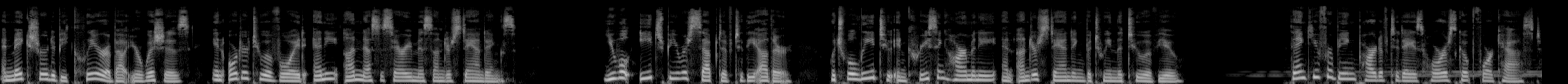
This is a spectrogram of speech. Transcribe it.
and make sure to be clear about your wishes in order to avoid any unnecessary misunderstandings. You will each be receptive to the other, which will lead to increasing harmony and understanding between the two of you. Thank you for being part of today's horoscope forecast.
